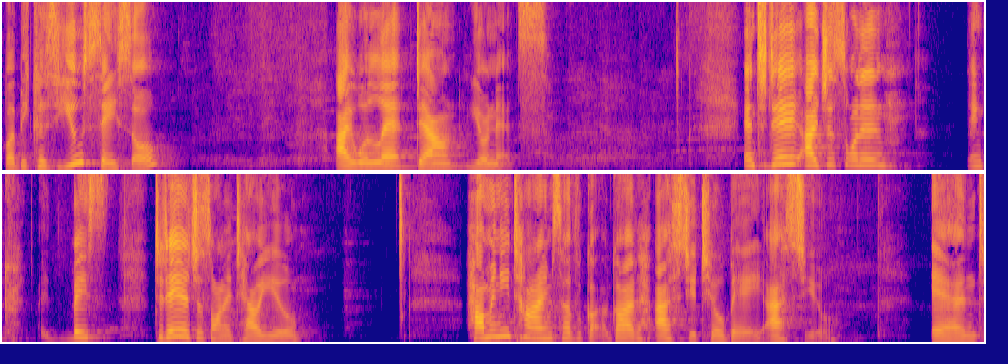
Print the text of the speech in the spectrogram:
But because you say so, I will let down your nets. And today I just want to base today I just want to tell you how many times have God asked you to obey, asked you, and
